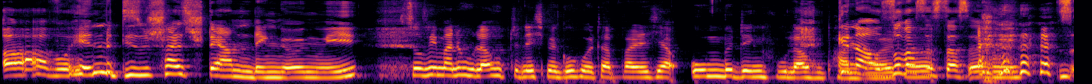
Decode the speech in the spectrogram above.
oh, wohin mit diesem scheiß Sternending irgendwie. So wie mein Hula Hoop, den ich mir geholt habe, weil ich ja unbedingt Hula Hoop haben Genau, wollte. sowas ist das irgendwie. So-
